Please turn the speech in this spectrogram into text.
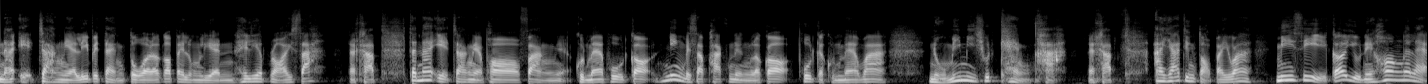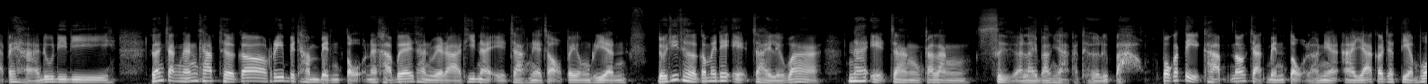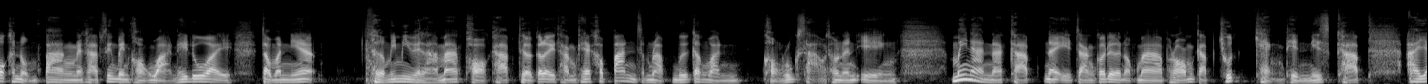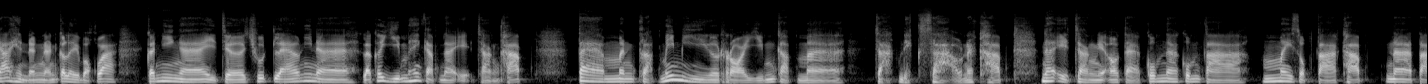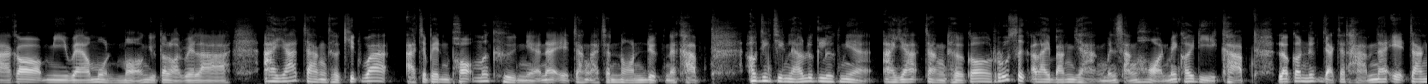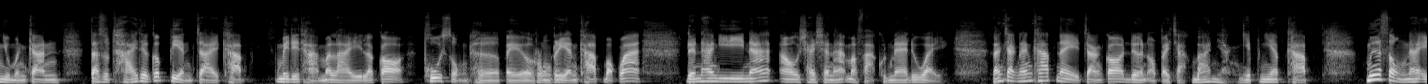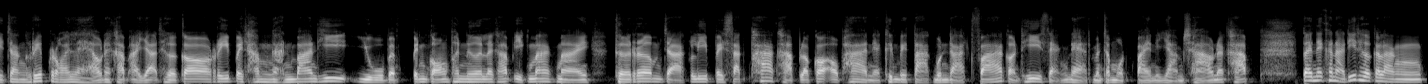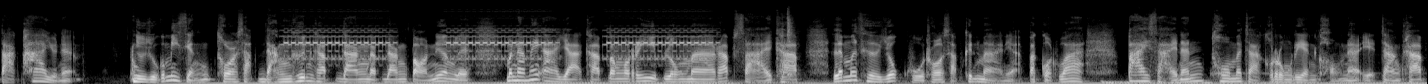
นาเอะจังเนี่ยรีบไปแต่งตัวแล้วก็ไปโรงเรียนให้เรียบร้อยซะ นะครับแต่นายเอะจังเนี่ยพอฟังเนี่ยคุณแม่พูดก็นิ่งไปสักพักหนึ่งแล้วก็พูดกับคุณแม่ว่า หนูไม่มีชุดแข่งค่ะนะครับอายะจึงตอบไปว่ามีสิก็อยู่ในห้องนั่นแหละไปหาดูดีๆ หลังจากนั้นครับเธอก็รีบไปทำเบนโตะนะครับเพื่อให้ทันเวลาที่นายเอะจังเนี่ยจะออกไปโรงเรียน โดยที่เธอก็ไม่ได้เอะใจเลยว่านายเอะจังกำลังสื่ออะไรบางอย่างกับเธอหรือเปล่า ปกติครับนอกจากเบนโตะแล้วเนี่ยอายะก็จะเตรียมพวกขนมปังนะครับซึ่งเป็นของหวานให้ด้วย แต่วันนี้ เธอไม่มีเวลามากพอครับ เธอก็เลยทำแค่ข้าวปั้นสำหรับมื้อกลางวันของลูกสาวเท่านั้นเอง ไม่นานนักครับนายเอจังก็เดินออกมาพร้อมกับชุดแข่งเทนนิสครับอายะเห็นดังนั้นก็เลยบอกว่า ก็นี่ไงเจอชุดแล้วนี่นา แล้วก็ยิ้มให้กับนายเอจังครับ แต่มันกลับไม่มีรอยยิ้มกลับมา จากเด็กสาวนะครับนาเอจังเนี่ยเอาแต่ก้มหน้าก้มตาไม่สบตาครับ หน้าตาก็มีแววหม่นหมองอยู่ตลอดเวลา อายะจังเธอคิดว่าอาจจะเป็นเพราะเมื่อคืนเนี่ยนาเอจังอาจจะนอนดึกนะครับ เอาจริง ๆ แล้วลึกๆเนี่ยอายะจังเธอก็รู้สึกอะไรบางอย่างเหมือนสังหรณ์ไม่ค่อยดีครับ แล้วก็นึกอยากจะถามนาเอจังอยู่เหมือนกัน แต่สุดท้ายเธอก็เปลี่ยนใจครับ ไม่ได้ถามอะไร แล้วก็พูดส่งเธอไปโรงเรียนครับ บอกว่าเดินทางดีๆนะ เอาชัยชนะมาฝากคุณแม่ด้วย หลังจากนั้นครับนายเอจังก็เดินออกไปจากบ้านอย่างเงียบๆครับ เมื่อส่งนายเอจังเรียบร้อยแล้วนะครับอายะเธอก็รีบไปทำงานบ้านที่อยู่แบบเป็นกองพเนินเลยครับ อีกมากมาย เธอเริ่มจากรีบไปซักผ้าครับ แล้วก็เอาผ้าเนี่ยขึ้นไปตากบนดาดฟ้าก่อนที่แสงแดดมันจะหมดไปในยามเช้านะครับ แต่ในขณะที่เธอกำลังตากผ้าอยู่เนี่ย อยู่ๆก็มีเสียงโทรศัพท์ดังขึ้นครับ ดังแบบดังต่อเนื่องเลย มันทาให้อายะครับ ต้องรีบลงมารับสายครับ และเมื่อเธอยกหูโทรศัพท์ขึ้นมาเนี่ย ปรากฏว่าปลายสายนั้นโทรมาจากโรงเรียนของนาเอะจังครับ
